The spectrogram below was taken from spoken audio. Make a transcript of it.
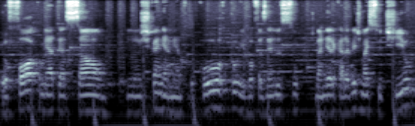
eu foco minha atenção no escaneamento do corpo e vou fazendo isso de maneira cada vez mais sutil.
